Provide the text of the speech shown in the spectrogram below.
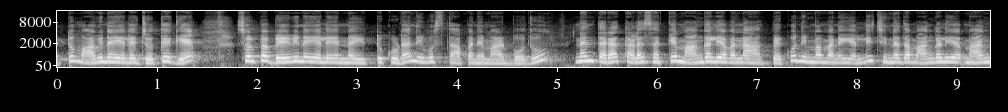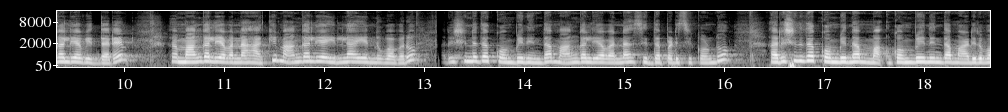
ಇಟ್ಟು ಮಾವಿನ ಎಲೆ ಜೊತೆಗೆ ಸ್ವಲ್ಪ ಬೇವಿನ ಎಲೆಯನ್ನು ಇಟ್ಟು ಕೂಡ ನೀವು ಸ್ಥಾಪನೆ ಮಾಡ್ಬೋದು. ನಂತರ ಕಳಸಕ್ಕೆ ಮಾಂಗಲ್ಯವನ್ನು ಹಾಕಬೇಕು. ನಿಮ್ಮ ಮನೆಯಲ್ಲಿ ಚಿನ್ನದ ಮಾಂಗಲ್ಯ, ಮಾಂಗಲ್ಯವಿದ್ದರೆ ಮಾಂಗಲ್ಯವನ್ನು ಹಾಕಿ, ಮಾಂಗಲ್ಯ ಇಲ್ಲ ಎನ್ನುವವರು ಅರಿಶಿಣದ ಕೊಂಬಿನಿಂದ ಮಾಂಗಲ್ಯವನ್ನು ಸಿದ್ಧಪಡಿಸಿಕೊಂಡು ಅರಿಶಿಣದ ಕೊಂಬಿನ ಕೊಂಬಿನಿಂದ ಮಾಡಿರುವ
